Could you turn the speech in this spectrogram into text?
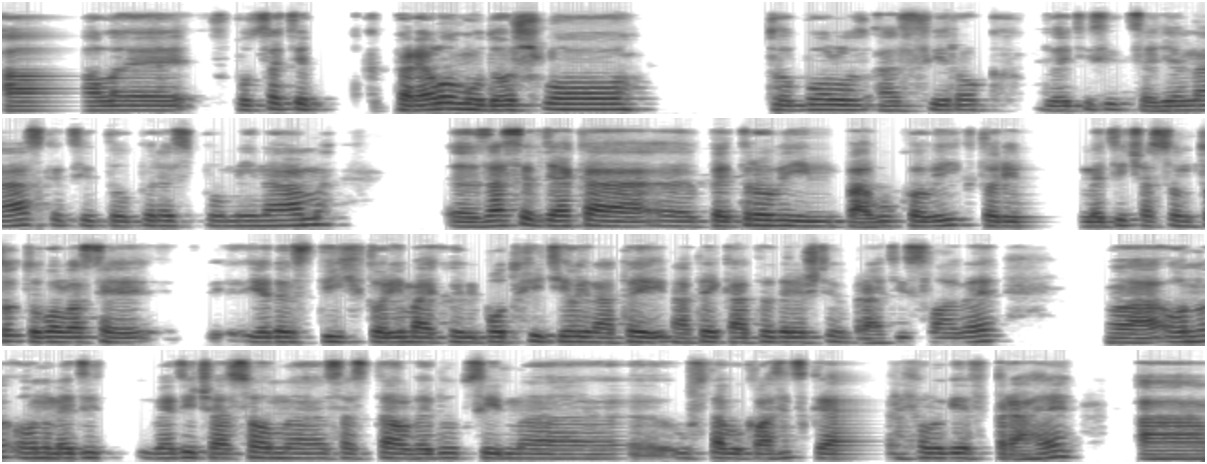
ale v podstate k prelomu došlo, to bol asi rok 2017, keď si dobre spomínam, zase vďaka e, Petrovi Pavukovi, ktorý medzičasom, to, to bol vlastne jeden z tých, ktorí ma podchytili na tej, na tej katedre ešte v Bratislave. No a on, on medzi, medzičasom e, sa stal vedúcim e, Ústavu klasickej archeológie v Prahe a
